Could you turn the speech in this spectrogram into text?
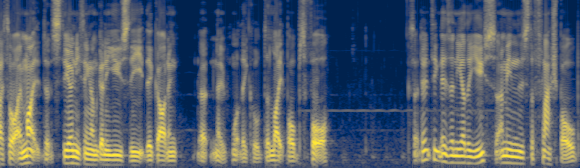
I thought I might. That's the only thing I'm going to use the the garden. Uh, no, what they called the light bulbs for. Because I don't think there's any other use. I mean, there's the flash bulb,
